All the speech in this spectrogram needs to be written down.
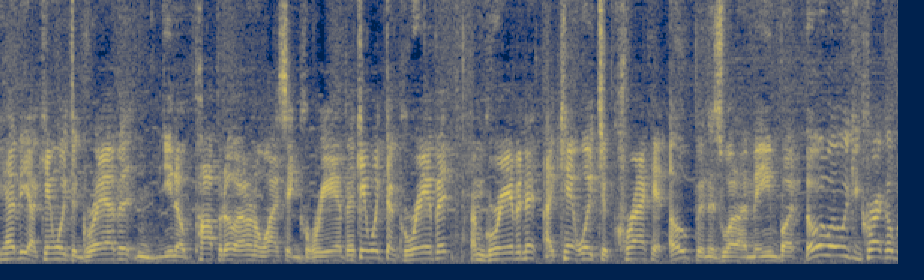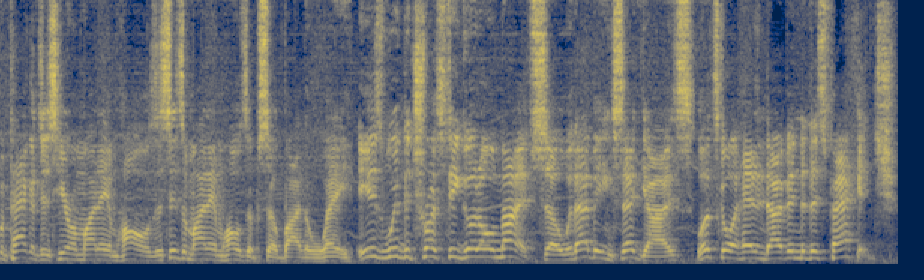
heavy. I can't wait to grab it and, you know, pop it up. I don't know why I say grab it. Can't wait to grab it. I'm grabbing it. I can't wait to crack it open is what I mean, but the only way we can crack open packages here on My Damn Hauls, this is a My Damn Hauls episode, by the way, is with the trusty good old knife. So with that being said, guys, let's go ahead and dive into this package.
